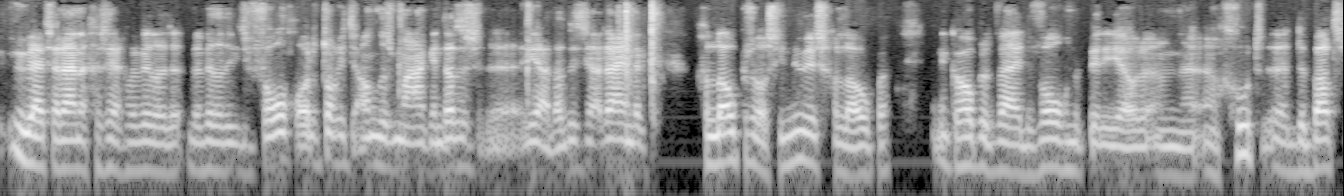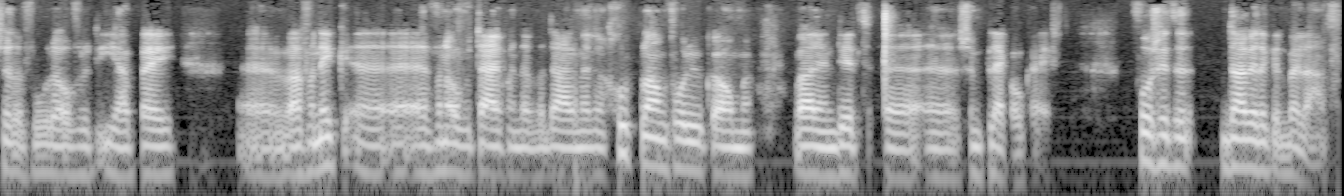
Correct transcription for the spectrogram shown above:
u heeft uiteindelijk gezegd, we willen, we willen die volgorde toch iets anders maken. En dat is, ja, dat is uiteindelijk gelopen zoals die nu is gelopen. En ik hoop dat wij de volgende periode een, een goed debat zullen voeren over het IHP. waarvan ik ervan overtuigd ben dat we daar met een goed plan voor u komen, waarin dit zijn plek ook heeft. Voorzitter, daar wil ik het bij laten.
